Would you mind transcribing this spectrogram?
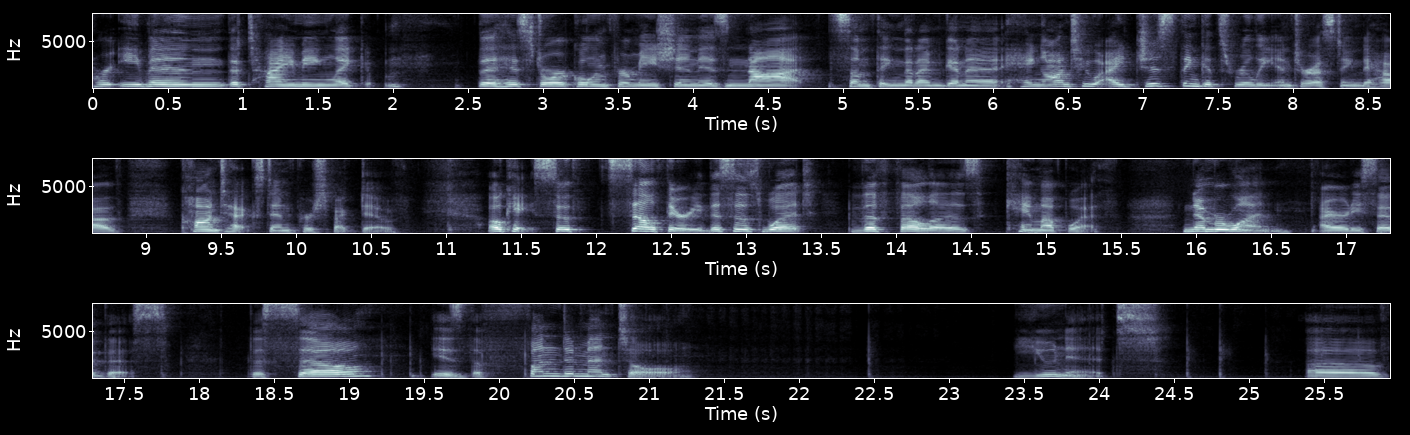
or even the timing, like the historical information is not something that I'm going to hang on to. I just think it's really interesting to have context and perspective. Okay, so cell theory. This is what the fellas came up with. Number one, I already said this. The cell is the fundamental unit of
